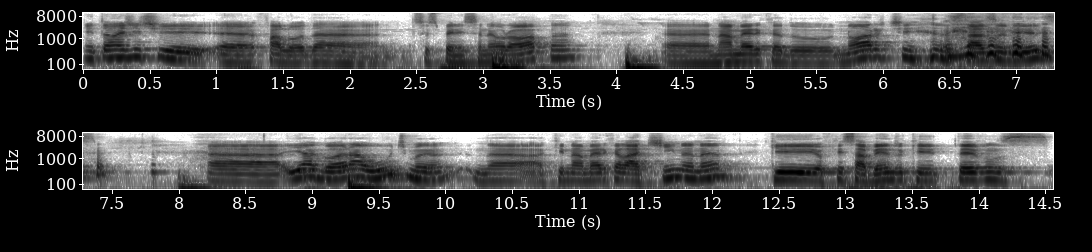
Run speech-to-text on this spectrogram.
Então a gente é, falou da sua experiência na Europa, é, na América do Norte, nos Estados Unidos. uh, e agora a última, na, aqui na América Latina, né? Que eu fiquei sabendo que teve uns,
